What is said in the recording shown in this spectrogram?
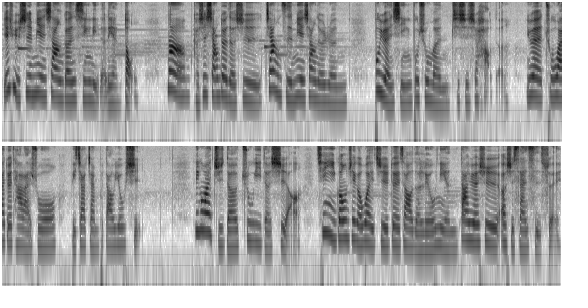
也许是面相跟心理的联动。那可是相对的是，这样子面相的人不远行不出门，其实是好的，因为出外对他来说比较占不到优势。另外值得注意的是啊。迁移宫这个位置对照的流年大约是二十三四岁。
